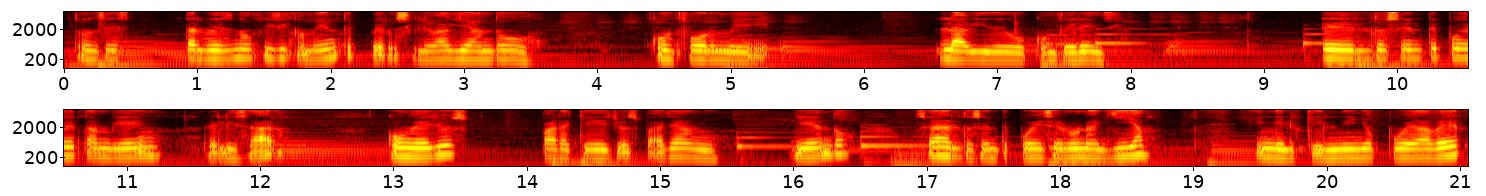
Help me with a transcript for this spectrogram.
entonces tal vez no físicamente, pero sí le va guiando conforme la videoconferencia. El docente puede también realizar con ellos para que ellos vayan viendo. O sea, el docente puede ser una guía en el que el niño pueda ver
